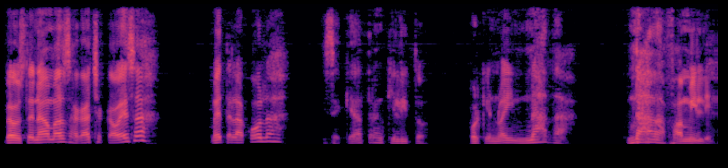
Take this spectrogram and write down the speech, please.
vea usted nada más agacha cabeza, mete la cola y se queda tranquilito, porque no hay nada, nada familia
